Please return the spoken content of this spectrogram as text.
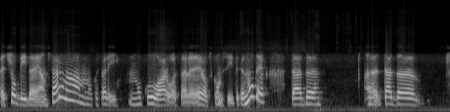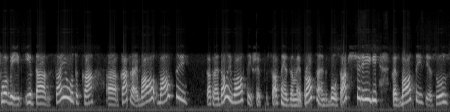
pēc šobrīdējām sarunām, nu, kas arī nu, kuluāros ar Eiropas komisiju tagad notiek, tad, tad šobrīd ir tāda sajūta, ka katrai valstī, katrai dalību valstī šie sasniedzamie procenti būs atšķirīgi, kas balstīsies uz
